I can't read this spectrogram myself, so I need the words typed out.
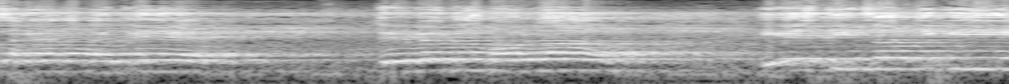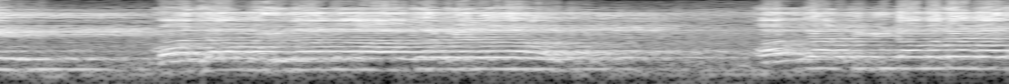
सगळ्यांना माहिती आहे. देवेंद्र भाऊला एसटीचं तिकीट माझ्या महिलांना अर्ज केलं. अर्ध्या तिकिटामध्ये माझ्या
